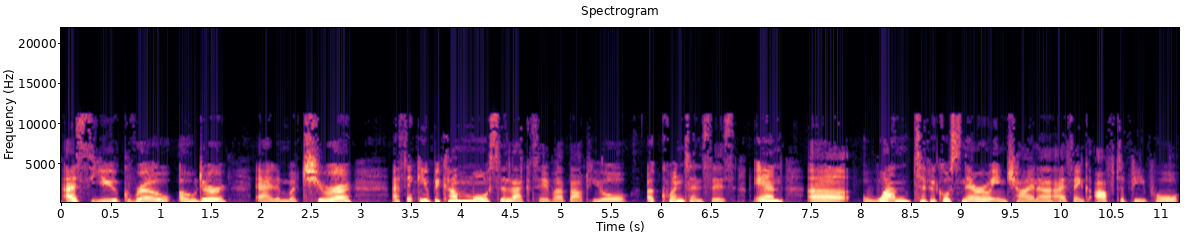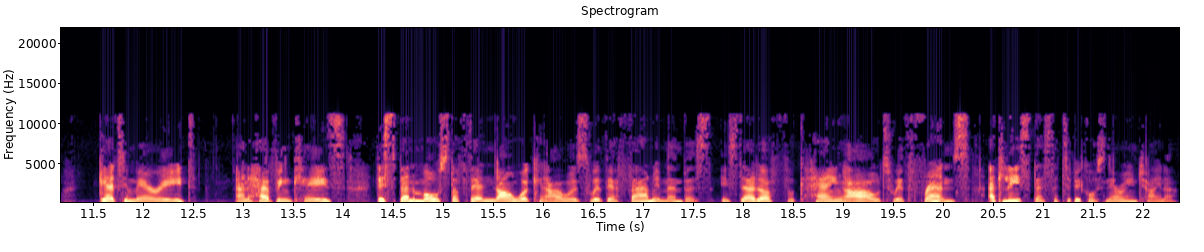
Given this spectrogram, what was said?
as you grow older and mature, I think you become more selective about your acquaintances. And uh, one typical scenario in China, I think, after people getting married and having kids, they spend most of their non-working hours with their family members instead of hanging out with friends. At least that's the typical scenario in China.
